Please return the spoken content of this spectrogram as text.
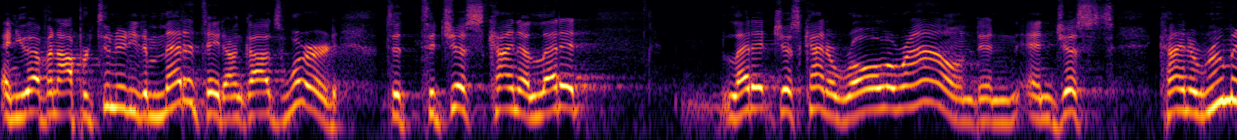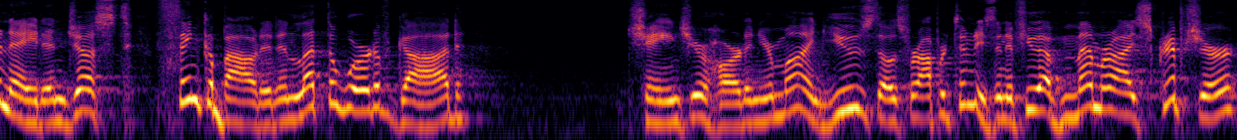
and you have an opportunity to meditate on God's word, to, to just kind of let it let it just kind of roll around and, and just kind of ruminate and just think about it and let the Word of God change your heart and your mind. Use those for opportunities. And if you have memorized scripture,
